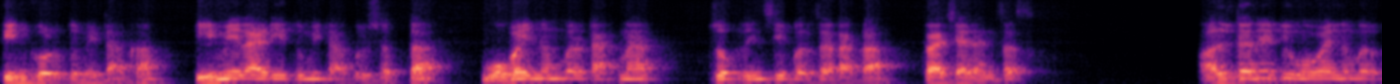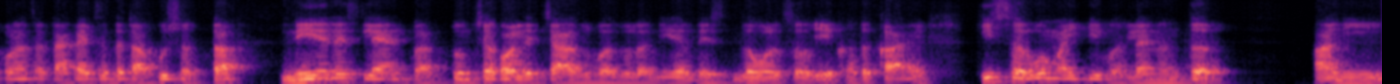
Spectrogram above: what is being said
पिनकोड तुम्ही टाका. ईमेल आयडी तुम्ही टाकू शकता. मोबाईल नंबर टाकणार. जो प्रिन्सिपलचा टाका प्राचार्यांचा. अल्टरनेटिव्ह मोबाईल नंबर कोणाचा टाकायचा तर टाकू शकता. नियरेस्ट लँडमार्क तुमच्या कॉलेजच्या आजूबाजूला नियरेस्ट जवळचं एखादं काय ही सर्व माहिती भरल्यानंतर आणि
